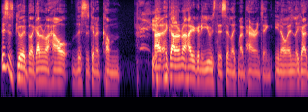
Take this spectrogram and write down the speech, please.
this is good, but like I don't know how this is gonna come. I, like, I don't know how you're gonna use this in like my parenting, you know, and like I, you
